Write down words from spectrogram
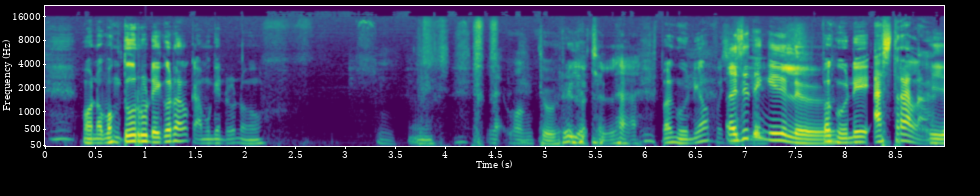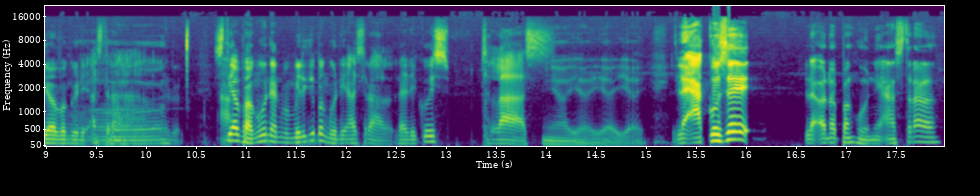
ono wong turu deh kono gak mungkin rono. Hmm. Hmm. Lek wong turu ya jelas. Penghuni apa sih? Maksudnya ngene lho. Penghuni astral lah. Iya penghuni Oh. astral. Setiap bangunan memiliki penghuni astral dan itu wis jelas. Iya iya iya iya. Lek aku sih lek ono penghuni astral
